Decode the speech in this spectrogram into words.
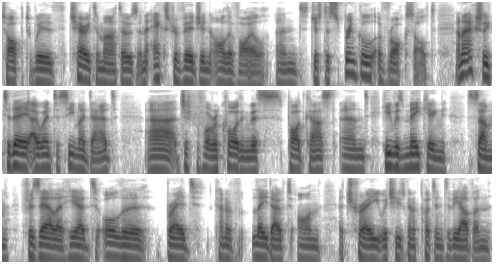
topped with cherry tomatoes and extra virgin olive oil and just a sprinkle of rock salt. And actually, today I went to see my dad uh, just before recording this podcast, and he was making some frizzelle. He had all the bread kind of laid out on a tray, which he's going to put into the oven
